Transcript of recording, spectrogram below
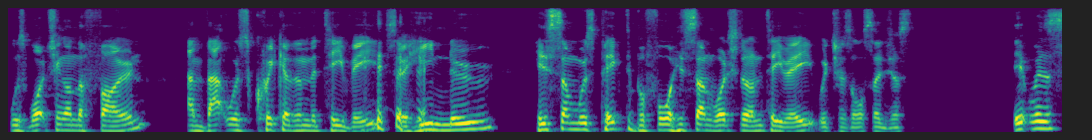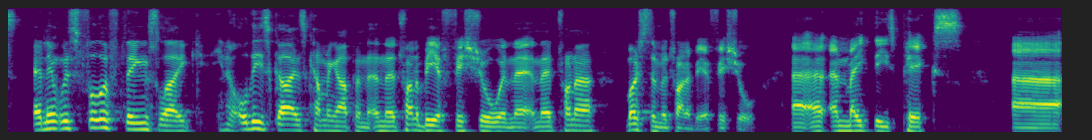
was watching on the phone, and that was quicker than the TV. so he knew his son was picked before his son watched it on TV, which was also just it was and it was full of things like you know all these guys coming up and, and they're trying to be official and they're and they're trying to most of them are trying to be official uh, and make these picks uh,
